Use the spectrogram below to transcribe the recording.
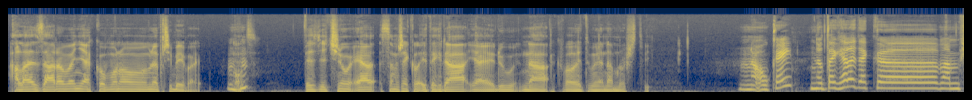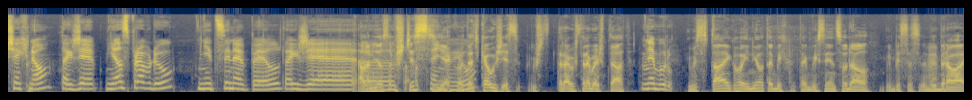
ale zároveň jako ono nepřibývají moc. Mm-hmm. Většinou, já jsem řekl i tehdy, já jedu na kvalitu, ne na množství. No OK. No tak hele, tak uh, mám všechno, takže měl jsi pravdu, nic si nepil, takže Ale měl eh, jsem štěstí, oceňuju. jako teďka už, je, už, teda už se nebudeš ptát. Nebudu. Kdyby se ptala někoho jiného, tak bych, tak bych si něco dal. Kdyby se vybrala,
